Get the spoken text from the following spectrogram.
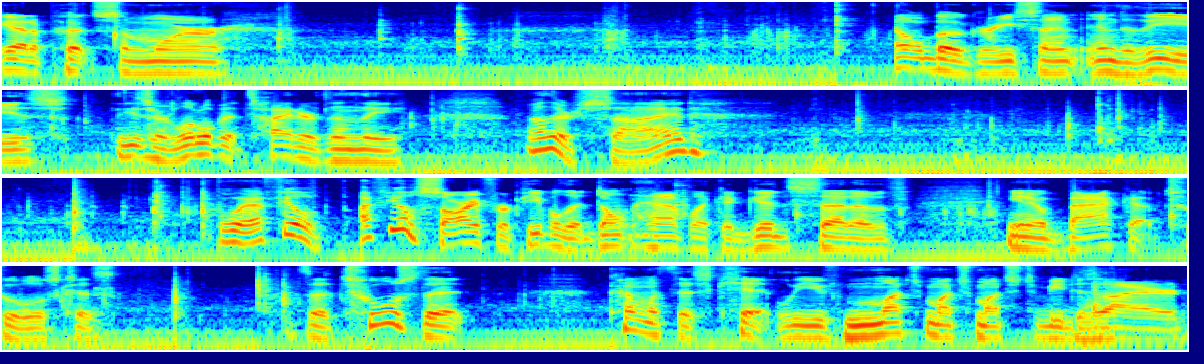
Got to put some more elbow grease in, into these. These are a little bit tighter than the other side. Boy, I feel I feel sorry for people that don't have like a good set of, you know, backup tools because the tools that come with this kit leave much, much, much to be desired.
